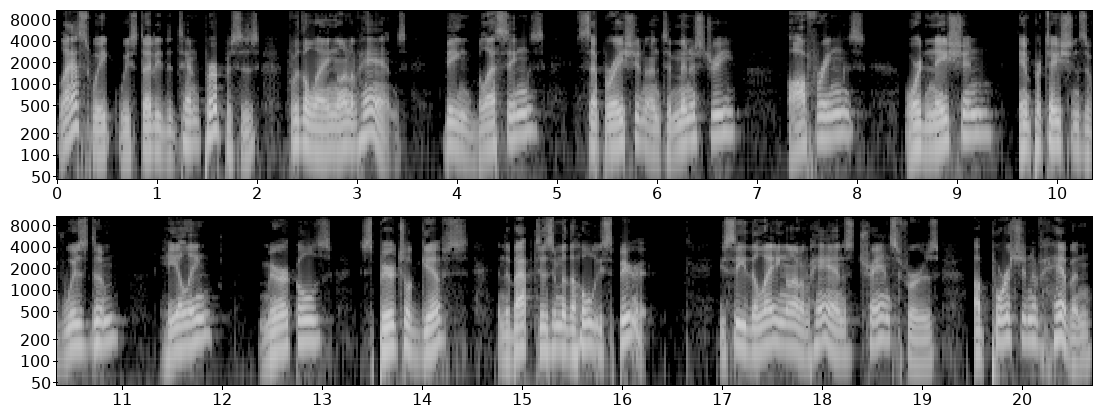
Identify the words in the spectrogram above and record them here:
Last week we studied the ten purposes for the laying on of hands, being blessings, separation unto ministry, offerings, ordination, impartations of wisdom, healing, miracles, spiritual gifts, and the baptism of the Holy Spirit. You see, the laying on of hands transfers a portion of heaven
